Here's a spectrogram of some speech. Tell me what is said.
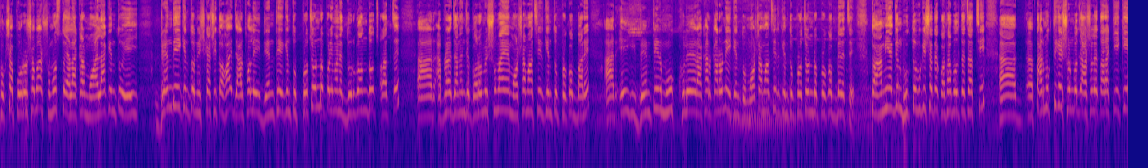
খোকসা পৌরসভার সমস্ত এলাকার ময়লা কিন্তু এই ড্রেন দিয়েই কিন্তু নিষ্কাশিত হয়, যার ফলে এই ড্রেন থেকে কিন্তু প্রচণ্ড পরিমাণে দুর্গন্ধ ছড়াচ্ছে। আর আপনারা জানেন যে গরমের সময়ে মশা মাছির কিন্তু প্রকোপ বাড়ে, আর এই ড্রেনটির মুখ খুলে রাখার কারণেই কিন্তু মশা মাছির কিন্তু প্রচণ্ড প্রকোপ বেড়েছে। তো আমি একজন ভুক্তভোগীর সাথে কথা বলতে চাচ্ছি তার মুখ থেকে শুনব যে আসলে তারা কি কি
